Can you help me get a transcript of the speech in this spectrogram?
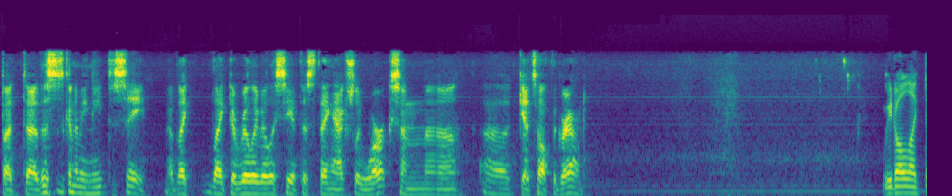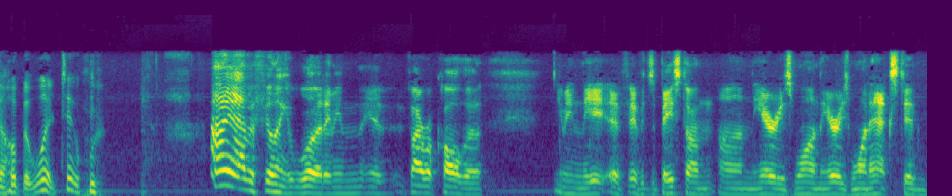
But uh, this is going to be neat to see. I'd like like to really really see if this thing actually works and uh, uh, gets off the ground. We'd all like to hope it would too. I have a feeling it would. I mean, if, if I recall the, I mean, the if, if it's based on on the Ares One, the Ares One X did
